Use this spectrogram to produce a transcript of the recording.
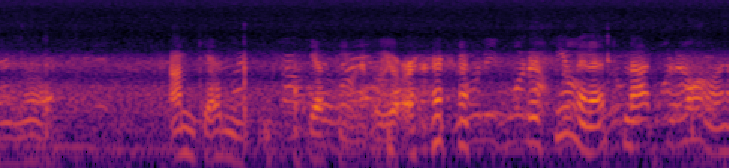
don't know. I'm getting, guessing that we are. For a few minutes, not too long.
